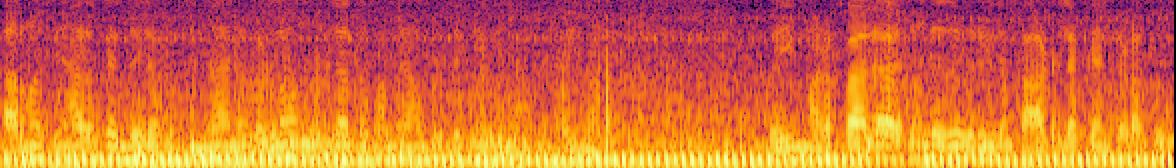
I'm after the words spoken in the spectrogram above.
കാരണം വെച്ച് കഴിഞ്ഞാൽ അതൊക്കെ എന്തെങ്കിലും തിന്നാനോ വെള്ളമൊന്നും ഇല്ലാത്ത സമയമാകുമ്പോഴത്തേക്ക് ഇങ്ങനെ കഴിഞ്ഞു നടക്കും. അപ്പോൾ ഈ മഴക്കാലം ആയതുകൊണ്ട് ഇത് ഒരുവിധം കാട്ടിലൊക്കെ കിടക്കും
